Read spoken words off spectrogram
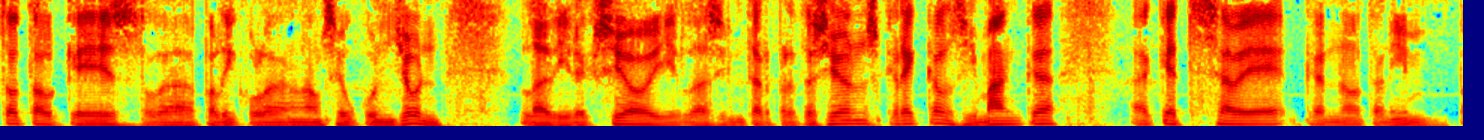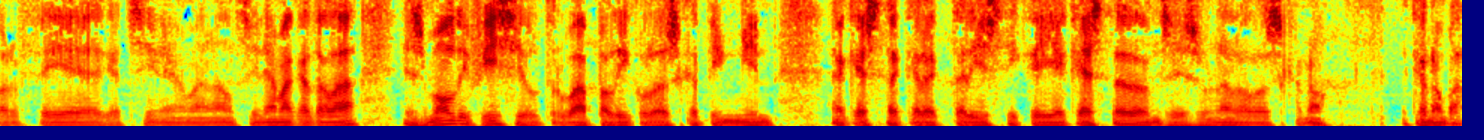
tot el que és la pel·lícula en el seu conjunt, la direcció i les interpretacions, crec que els hi manca aquest saber que no tenim per fer aquest cinema. En el cinema català és molt difícil trobar pel·lícules que tinguin aquesta característica i aquesta doncs és una de les que no, que no va.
